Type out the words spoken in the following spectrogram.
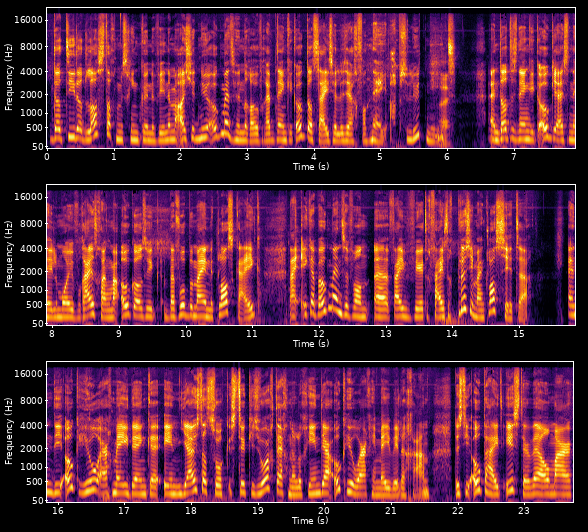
dat die dat lastig misschien kunnen vinden. Maar als je het nu ook met hun erover hebt, denk ik ook dat zij zullen zeggen van nee, absoluut niet. Nee. En dat is denk ik ook juist een hele mooie vooruitgang. Maar ook als ik bijvoorbeeld bij mij in de klas kijk. Nou, ik heb ook mensen van eh 45, 50 plus in mijn klas zitten. En die ook heel erg meedenken in juist dat soort stukje zorgtechnologie. En daar ook heel erg in mee willen gaan. Dus die openheid is er wel. Maar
